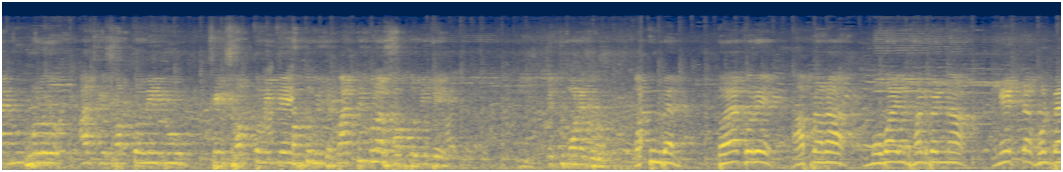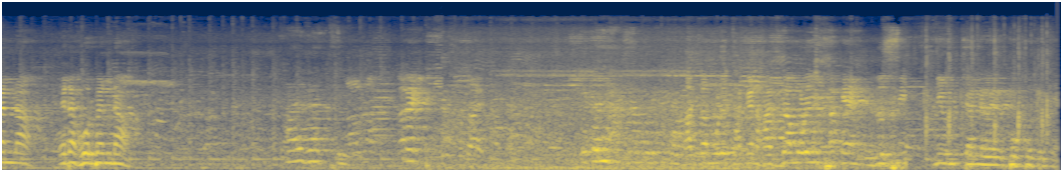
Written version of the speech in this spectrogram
এক রূপ হলো আজকে সপ্তমীর রূপ। সেই সপ্তমীতে সপ্তমীতে পার্টিকুলার সপ্তমীতে। একটু মনে করুন। তুলবেন। দয়া করে আপনারা মোবাইল ঘাটবেন না নেটটা ঘুরবেন না এটা করবেন না। হাজরা মোড়ে থাকেন হাজরা মোড়েই থাকেন নিউজ চ্যানেলের পক্ষ থেকে।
